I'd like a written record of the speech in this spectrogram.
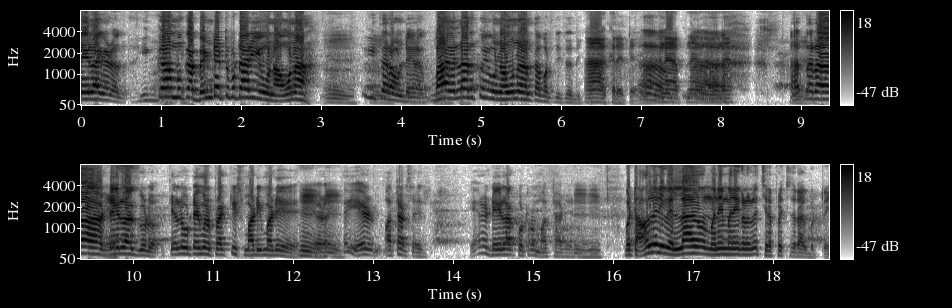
ಡೈಲಾಗ್ ಹೇಳೋದು. ಹಿಗ್ಗ ಮುಗ್ಗ ಬೆಂಡೆಟ್ಬಿಟ್ಟಾರಿ ಇವನು ಅವನ. ಈ ತರ ಒಂದು ಡೈಲಾಗ್ ಬಾ ಎಲ್ಲದಕ್ಕೂ ಇವನು ಅವನ ಅಂತ ಬರ್ತಿತ್ತು ಕರೆಕ್ಟ್ ಆ ಥರ ಡೈಲಾಗ್ಗಳು ಕೆಲವು ಟೈಮಲ್ಲಿ ಪ್ರಾಕ್ಟೀಸ್ ಮಾಡಿ ಮಾಡಿ ಹೇಳಿ ಮಾತಾಡ್ತಾ ಇದ್ರಿ. ಏನೋ ಡೈಲಾಗ್ ಕೊಟ್ಟರು ಮಾತಾಡಿ ಬಟ್ ಆಲ್ರೆಡಿ ನೀವೆಲ್ಲ ಮನೆ ಮನೆಗಳಲ್ಲೂ ಚಿರಪರಿಚಿತರಾಗ್ಬಿಟ್ರಿ.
